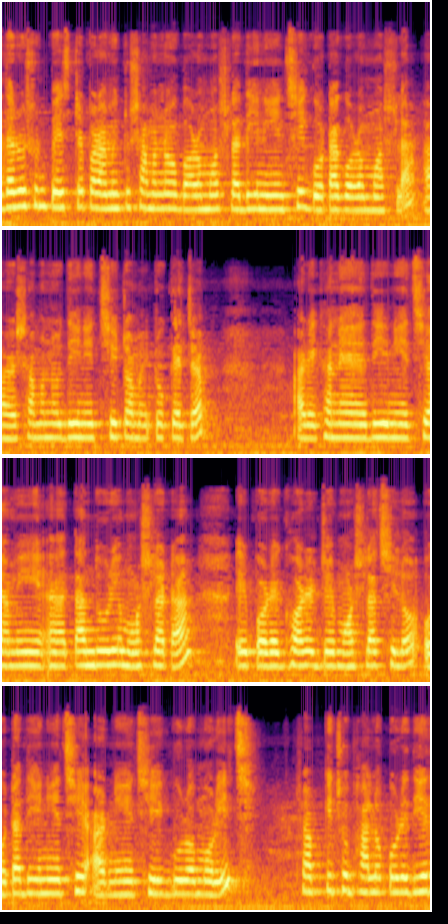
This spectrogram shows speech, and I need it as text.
আদা রসুন পেস্টের পর আমি একটু সামান্য গরম মশলা দিয়ে নিয়েছি, গোটা গরম মশলা, আর সামান্য দিয়ে নিচ্ছি টমেটো কেচাপ। আর এখানে দিয়ে নিয়েছি আমি তান্দুরি মশলাটা। এরপরে ঘরের যে মশলা ছিল, ওটা দিয়ে নিয়েছি, আর নিয়েছি গুঁড়ো মরিচ। সব কিছু ভালো করে দিয়ে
